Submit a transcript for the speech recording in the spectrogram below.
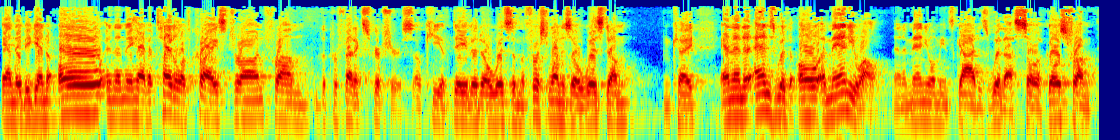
and they begin, Oh, and then they have a title of Christ drawn from the prophetic scriptures. O key of David, O wisdom. The first one is O wisdom. Okay. And then it ends with O Emmanuel. And Emmanuel means God is with us. So it goes from,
